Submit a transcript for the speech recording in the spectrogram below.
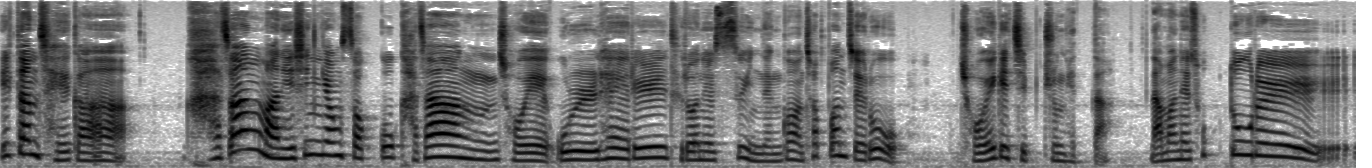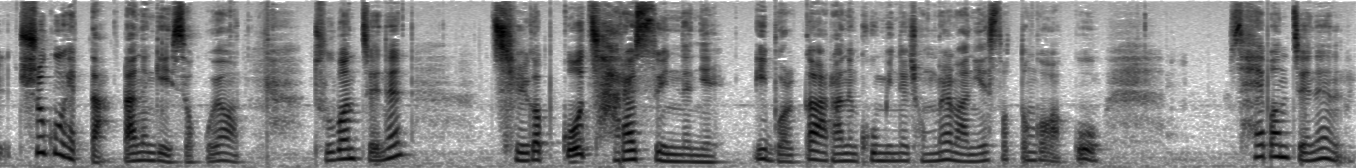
일단 제가 가장 많이 신경 썼고 가장 저의 올해를 드러낼 수 있는 건 첫 번째로 저에게 집중했다. 나만의 속도를 추구했다라는 게 있었고요. 두 번째는 즐겁고 잘할 수 있는 일이 뭘까라는 고민을 정말 많이 했었던 것 같고, 세 번째는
